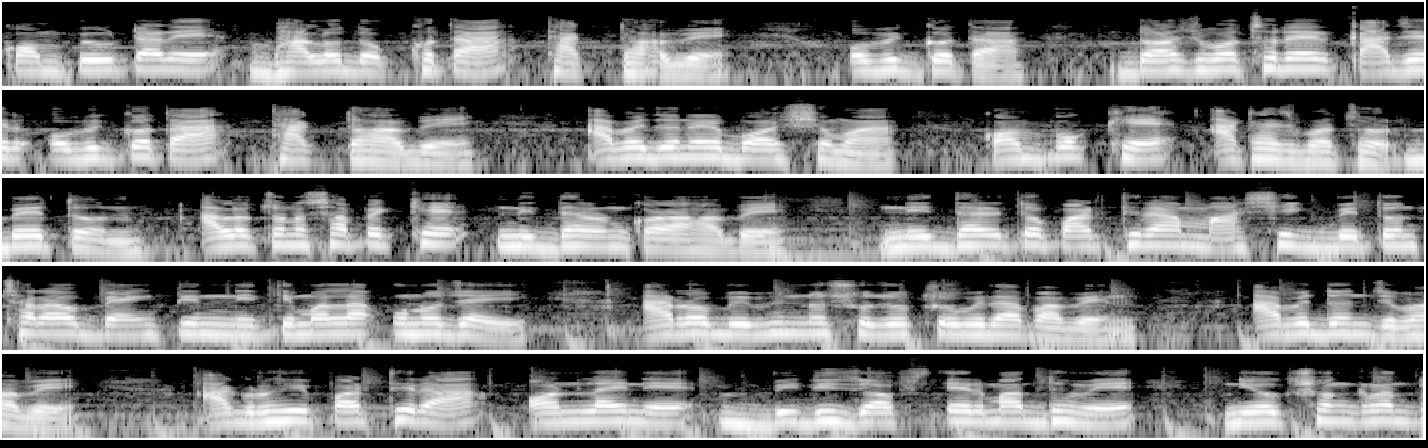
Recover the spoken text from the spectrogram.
কম্পিউটারে ভালো দক্ষতা থাকতে হবে। অভিজ্ঞতা, দশ বছরের কাজের অভিজ্ঞতা থাকতে হবে। আবেদনের বয়সসীমা কমপক্ষে আঠাশ বছর। বেতন আলোচনা সাপেক্ষে নির্ধারণ করা হবে। নির্ধারিত প্রার্থীরা মাসিক বেতন ছাড়াও ব্যাংকটির নীতিমালা অনুযায়ী আরও বিভিন্ন সুযোগ সুবিধা পাবেন। আবেদন যেভাবে, আগ্রহী প্রার্থীরা অনলাইনে বিডি জবস এর মাধ্যমে নিয়োগ সংক্রান্ত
